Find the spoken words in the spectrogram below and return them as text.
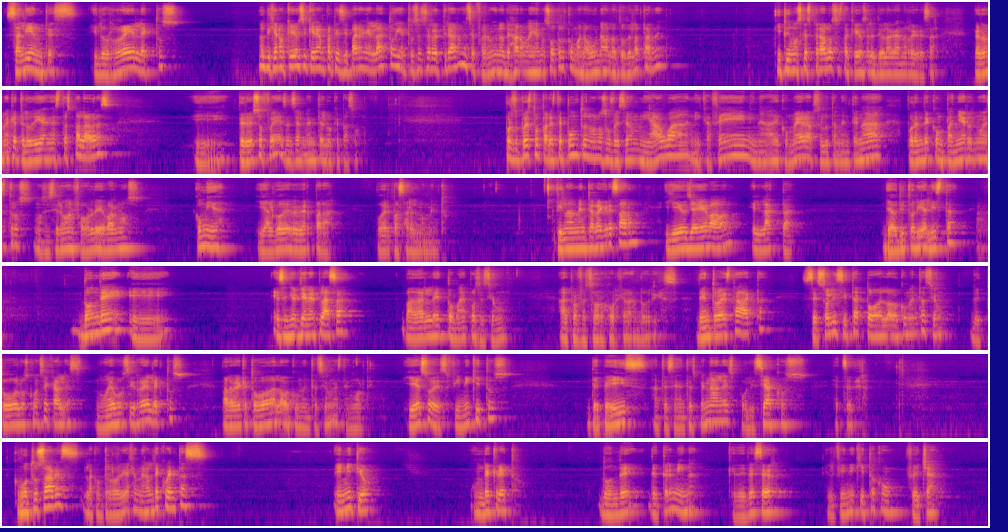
salientes y los reelectos nos dijeron que ellos sí querían participar en el acto y entonces se retiraron y se fueron y nos dejaron ahí a nosotros como a la una o las dos de la tarde. Y tuvimos que esperarlos hasta que ellos se les dio la gana de regresar. Perdona que te lo digan estas palabras, eh, pero eso fue esencialmente lo que pasó. Por supuesto, para este punto no nos ofrecieron ni agua, ni café, ni nada de comer, absolutamente nada. Por ende, compañeros nuestros nos hicieron el favor de llevarnos comida y algo de beber para poder pasar el momento. Finalmente regresaron y ellos ya llevaban el acta de auditoría lista donde eh, el señor Jenner Plaza va a darle toma de posesión al profesor Jorge Adán Rodríguez. Dentro de esta acta se solicita toda la documentación de todos los concejales, nuevos y reelectos, para ver que toda la documentación esté en orden. Y eso es finiquitos, DPIs, antecedentes penales, policíacos, etc. Como tú sabes, la Contraloría General de Cuentas emitió un decreto donde determina que debe ser el finiquito con fecha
